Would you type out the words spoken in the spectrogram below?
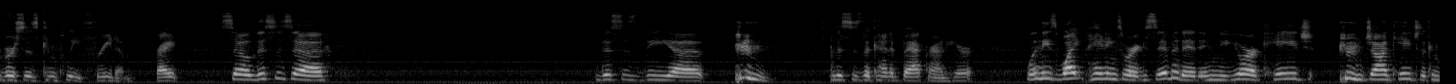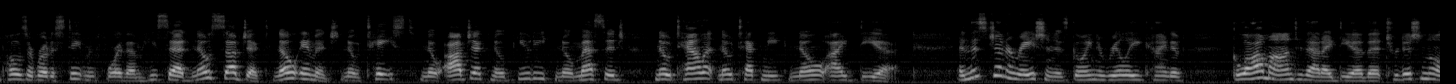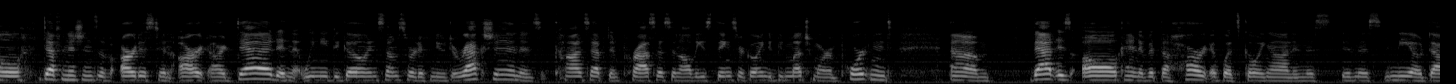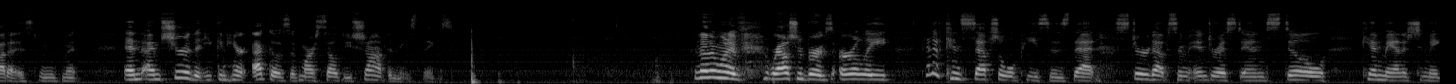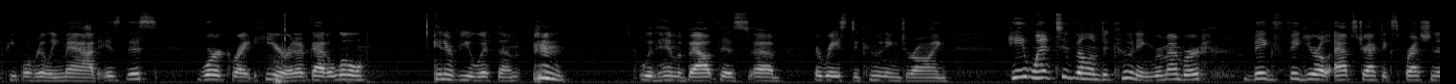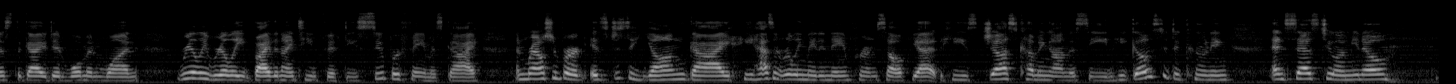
versus complete freedom, right? So this is a this is the uh, this is the kind of background here. When these white paintings were exhibited in New York, Cage John Cage, the composer, wrote a statement for them. He said, No subject, no image, no taste, no object, no beauty, no message, no talent, no technique, no idea. And this generation is going to really kind of glom onto that idea that traditional definitions of artist and art are dead and that we need to go in some sort of new direction and concept and process and all these things are going to be much more important. Um, that is all kind of at the heart of what's going on in this in this neo-Dadaist movement. And I'm sure that you can hear echoes of Marcel Duchamp in these things. Another one of Rauschenberg's early kind of conceptual pieces that stirred up some interest and still can manage to make people really mad is this work right here. And I've got a little interview with them with him about this um, erased de Kooning drawing. He went to Willem de Kooning, remember, big figural abstract expressionist, the guy who did Woman One, really, really by the 1950s, super famous guy. And Rauschenberg is just a young guy. He hasn't really made a name for himself yet. He's just coming on the scene. He goes to de Kooning and says to him, you know,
